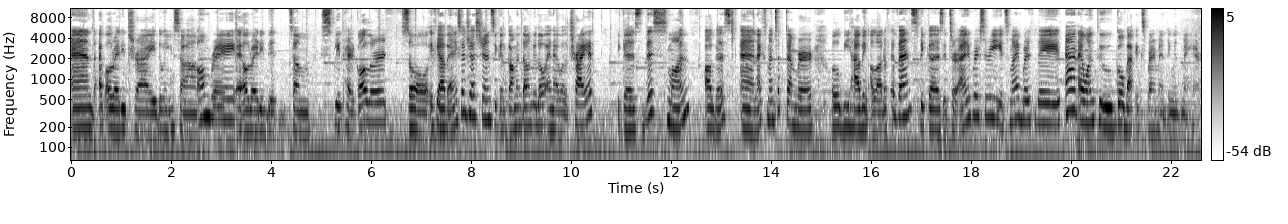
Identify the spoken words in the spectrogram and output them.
and I've already tried doing some ombre I already did some split hair color so if you have any suggestions you can comment down below and I will try it. Because this month August and next month September we'll be having a lot of events because it's our anniversary it's my birthday and I want to go back experimenting with my hair.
